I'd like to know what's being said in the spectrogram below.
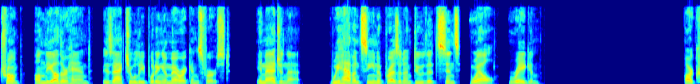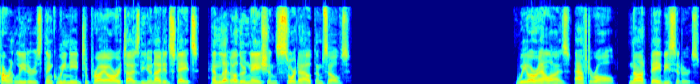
Trump, on the other hand, is actually putting Americans first. Imagine that. We haven't seen a president do that since, well, Reagan. Our current leaders think we need to prioritize the United States and let other nations sort out themselves. We are allies, after all, not babysitters.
